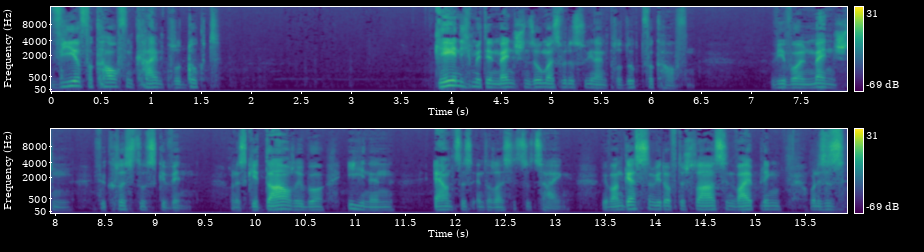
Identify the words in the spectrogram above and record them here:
Wir verkaufen kein Produkt. Geh nicht mit den Menschen so, als würdest du ihnen ein Produkt verkaufen. Wir wollen Menschen für Christus gewinnen. Und es geht darüber, ihnen ernstes Interesse zu zeigen. Wir waren gestern wieder auf der Straße in Weiblingen und es, ist,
